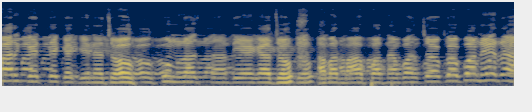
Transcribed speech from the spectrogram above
মার্কেট থেকে কিনেছো? কোন রাস্তা দিয়ে গেছো? আমার মা পাতা বলছো গো বোনেরা,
